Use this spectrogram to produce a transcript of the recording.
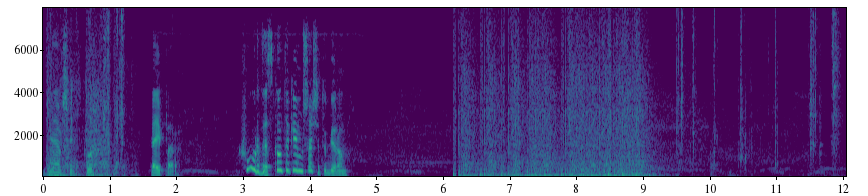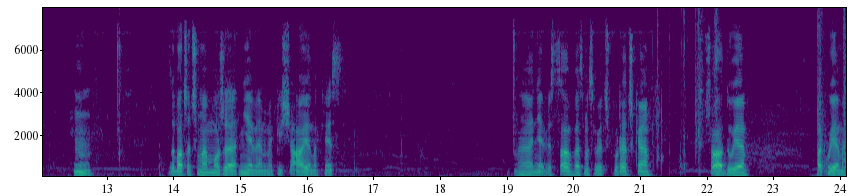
Nie w śmietniku. Paper. Kurde, skąd takie muszę się tu biorą? Hmm. Zobaczę, czy mam może, nie wiem, jakiś... A, jednak jest. E, nie, wiesz co? Wezmę sobie czwóreczkę. Przeładuję. Pakujemy.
